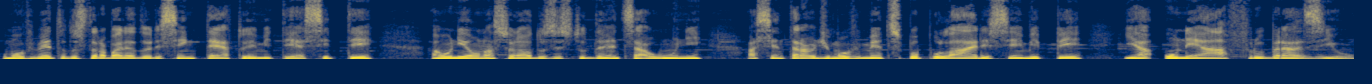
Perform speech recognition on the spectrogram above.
o Movimento dos Trabalhadores Sem Teto, MTST, a União Nacional dos Estudantes, a UNE, a Central de Movimentos Populares, CMP, e a UNEAFRO Brasil.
